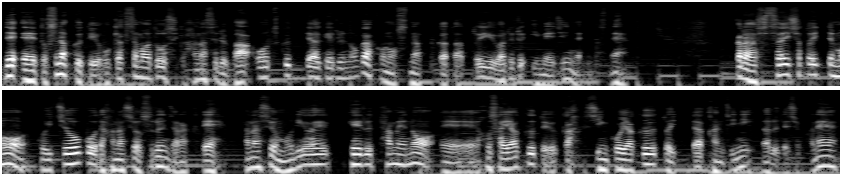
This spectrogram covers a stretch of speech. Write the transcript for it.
で、え、ー、と、スナックっていうお客様同士が話せる場を作ってあげるのが、このスナック型と言われるイメージになりますね。だから主催者といっても、こう一方向で話をするんじゃなくて、話を盛り上げるための、えー、補佐役というか、進行役といった感じになるでしょうかね。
